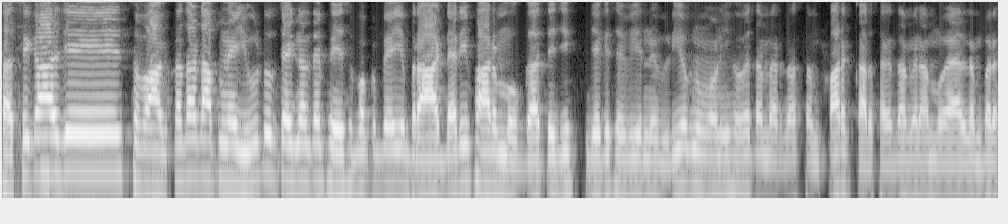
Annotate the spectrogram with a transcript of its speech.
ਸਤਿ ਸ਼੍ਰੀ ਅਕਾਲ ਜੀ। ਸਵਾਗਤ ਹੈ ਤੁਹਾਡਾ ਆਪਣੇ YouTube ਚੈਨਲ ਤੇ Facebook page Brar dairy farm Moga ਤੇ ਜੀ। ਜੇ ਕਿਸੇ ਵੀਰ ਨੇ ਵੀਡੀਓ ਬਣਵਾਉਣੀ ਹੋਵੇ ਤਾਂ ਮੇਰੇ ਨਾਲ ਸੰਪਰਕ ਕਰ ਸਕਦਾ। ਮੇਰਾ ਮੋਬਾਈਲ ਨੰਬਰ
